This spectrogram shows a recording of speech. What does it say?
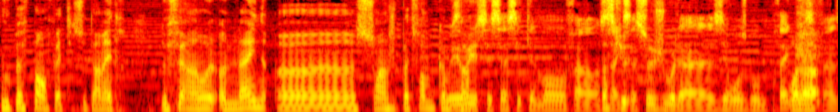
ils ne peuvent pas en fait se permettre de faire un mode online euh, sur un jeu de plateforme comme oui, ça. oui, c'est ça, c'est tellement. Enfin, c'est que- ça se joue à la 0 seconde près. quoi. Voilà. Enfin, Donc,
